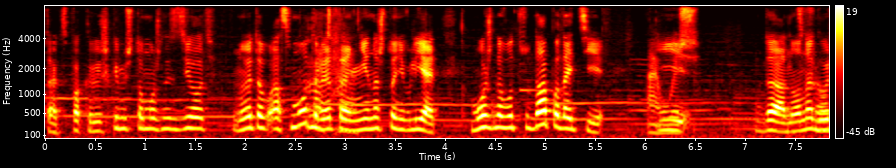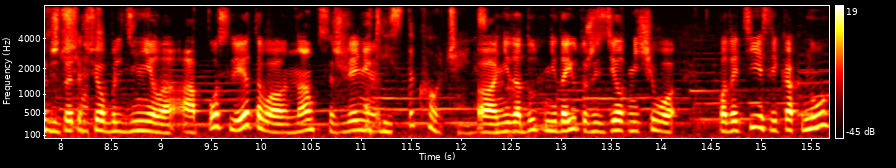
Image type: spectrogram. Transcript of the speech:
Так, с покрышками что можно сделать? Но это осмотр, это ни на что не влияет. Можно вот сюда подойти и да, но она говорит, что это все обледенело, а после этого нам, к сожалению, а, не, дадут, не дают уже сделать ничего. Подойти, если к окну...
